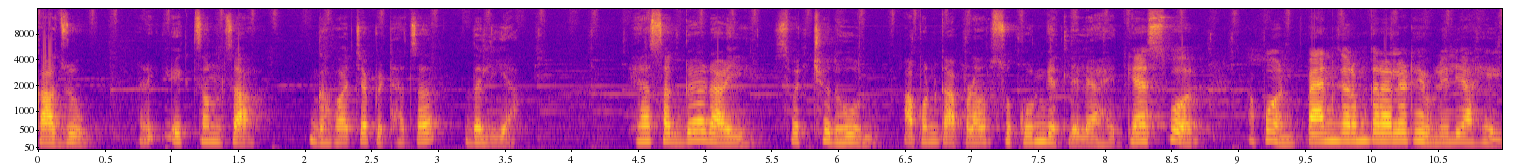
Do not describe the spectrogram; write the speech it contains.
काजू आणि एक चमचा गव्हाच्या पिठाचा दलिया. ह्या सगळ्या डाळी स्वच्छ धुवून आपण कापडावर सुकवून घेतलेल्या आहेत. गॅसवर आपण पॅन गरम करायला ठेवलेली आहे.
